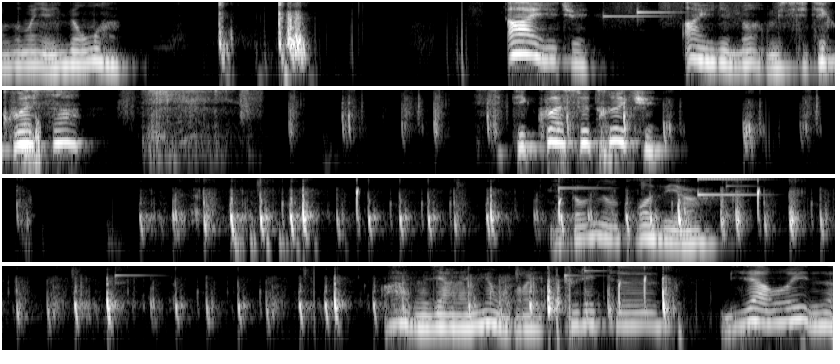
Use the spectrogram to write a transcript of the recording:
Non, il y a une ombre. Ah, il est tué. Ah, il est mort. Mais c'était quoi ça? C'était quoi ce truc? J'ai pas envie d'en croiser, hein. Veut dire la nuit, on va voir les squelettes euh, bizarroïdes.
